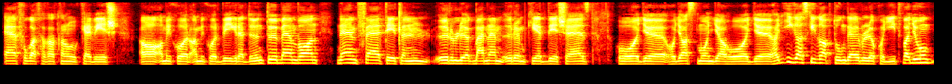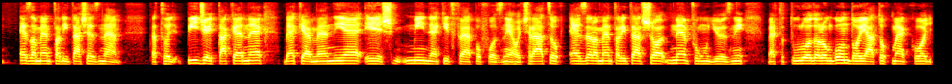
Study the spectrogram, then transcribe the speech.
elfogadhatatlanul kevés, a, amikor, amikor végre döntőben van. Nem feltétlenül örülök, bár nem öröm kérdése ez, hogy, hogy azt mondja, hogy, hogy igaz, kikaptunk, de örülök, hogy itt vagyunk. Ez a mentalitás, ez nem tehát, hogy PJ Tuckernek be kell mennie, és mindenkit felpofoznia, hogy srácok, ezzel a mentalitással nem fogunk győzni, mert a túloldalon gondoljátok meg, hogy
